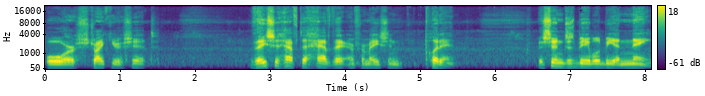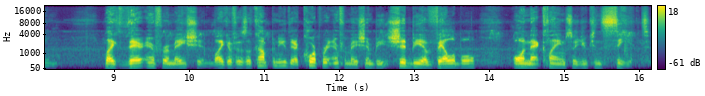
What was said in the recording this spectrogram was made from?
or strike your shit, they should have to have their information put in. It shouldn't just be able to be a name. Like their information, like if it's a company, their corporate information be, should be available on that claim so you can see it.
